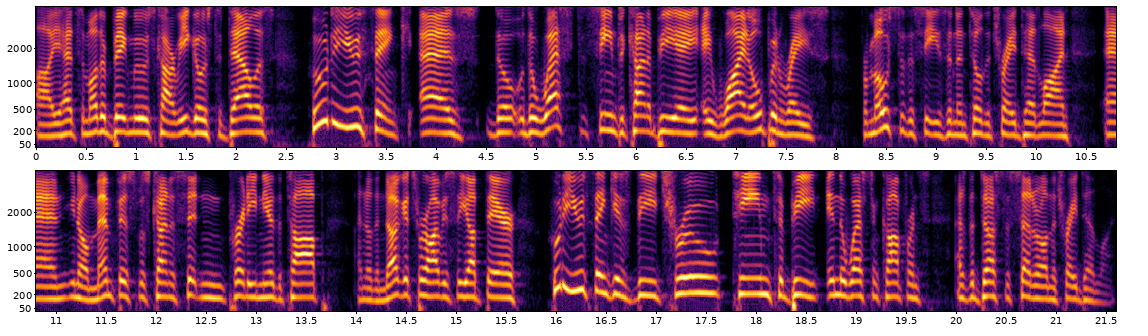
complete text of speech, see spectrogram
Uh, you had some other big moves. Kyrie goes to Dallas. Who do you think, as the the West seemed to kind of be a, a wide open race for most of the season until the trade deadline, and you know Memphis was kind of sitting pretty near the top. I know the Nuggets were obviously up there. Who do you think is the true team to beat in the Western Conference as the dust has settled on the trade deadline?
